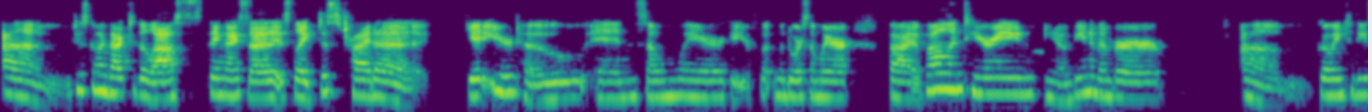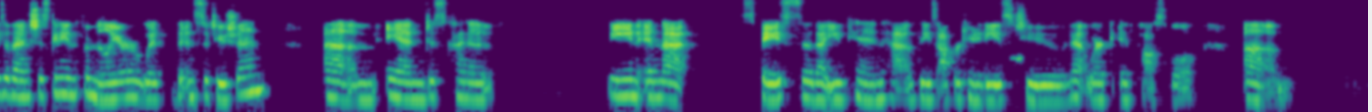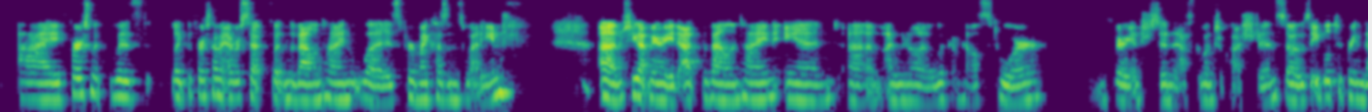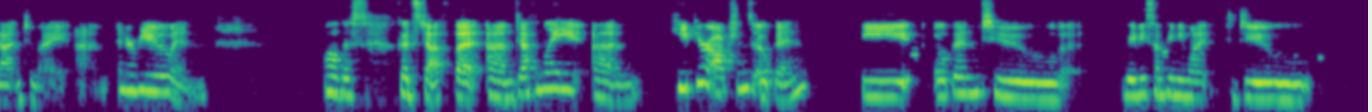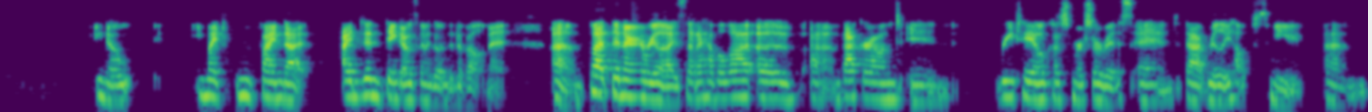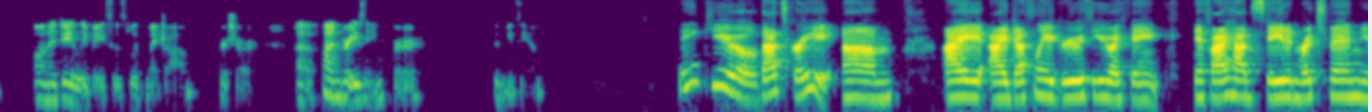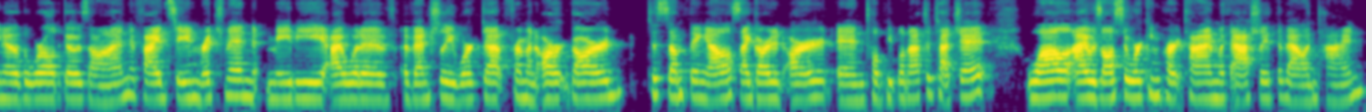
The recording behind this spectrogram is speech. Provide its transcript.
um, just going back to the last thing I said, it's like just try to get your toe in somewhere, get your foot in the door somewhere by volunteering, you know, being a member, um, going to these events, just getting familiar with the institution, um, and just kind of being in that space so that you can have these opportunities to network if possible. Um, I first went, was like the first time I ever set foot in the Valentine was for my cousin's wedding. um, she got married at the Valentine, and um, I went on a Wickham House tour I was very interested and ask a bunch of questions. So I was able to bring that into my um, interview and all this good stuff. But um, definitely um, keep your options open. Be open to maybe something you want to do. You know, you might find that I didn't think I was going to go into development. Um, but then I realized that I have a lot of um, background in retail customer service, and that really helps me um, on a daily basis with my job for sure. Uh, fundraising for the museum. Thank you. That's great. Um, I I definitely agree with you. I think if I had stayed in Richmond, you know, the world goes on. If I had stayed in Richmond, maybe I would have eventually worked up from an art guard to something else. I guarded art and told people not to touch it while I was also working part time with Ashley at the Valentine.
